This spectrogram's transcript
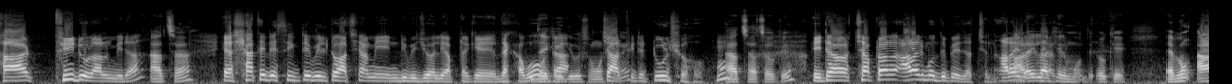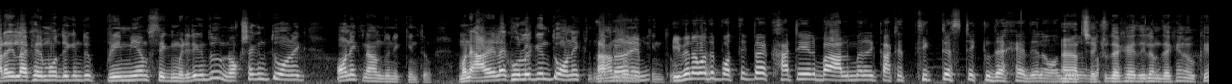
খাট থ্রি ডোর আলমিরা আচ্ছা। এর সাথে ড্রেসিং টেবিলটা আছে আমি ইন্ডিভিজুয়ালি আপনাকে দেখাবো। এটা দিব, সমস্যা চার ফিটের টুল সহ আচ্ছা আচ্ছা ওকে। এটা হচ্ছে আপনার আড়াইয়ের মধ্যে পেয়ে যাচ্ছেন আড়াই লাখের মধ্যে। ওকে। এবং আড়াই লাখের মধ্যে কিন্তু প্রিমিয়াম সেগমেন্ট এটা কিন্তু নকশা কিন্তু অনেক অনেক নান্দনিক কিন্তু। মানে আড়াই লাখ হলো কিন্তু অনেক নান্দনিক কিন্তু। ইভেন আমাদের প্রত্যেকটা খাটের বা আলমারির কাঠের থিকনেসটা একটু দেখায় দেন আমাদের আচ্ছা একটু দেখাই দিলাম দেখেন ওকে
